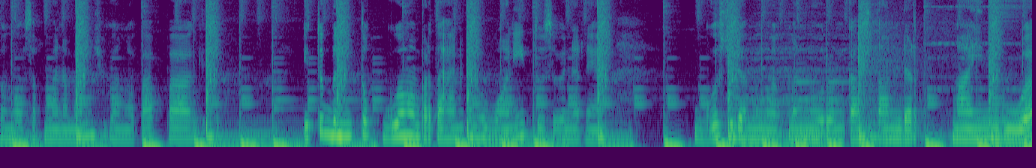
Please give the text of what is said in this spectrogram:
Nggak usah ke mana-mana juga nggak apa-apa gitu. Itu bentuk gue mempertahankan hubungan itu sebenarnya. Gue sudah menurunkan standar main gue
